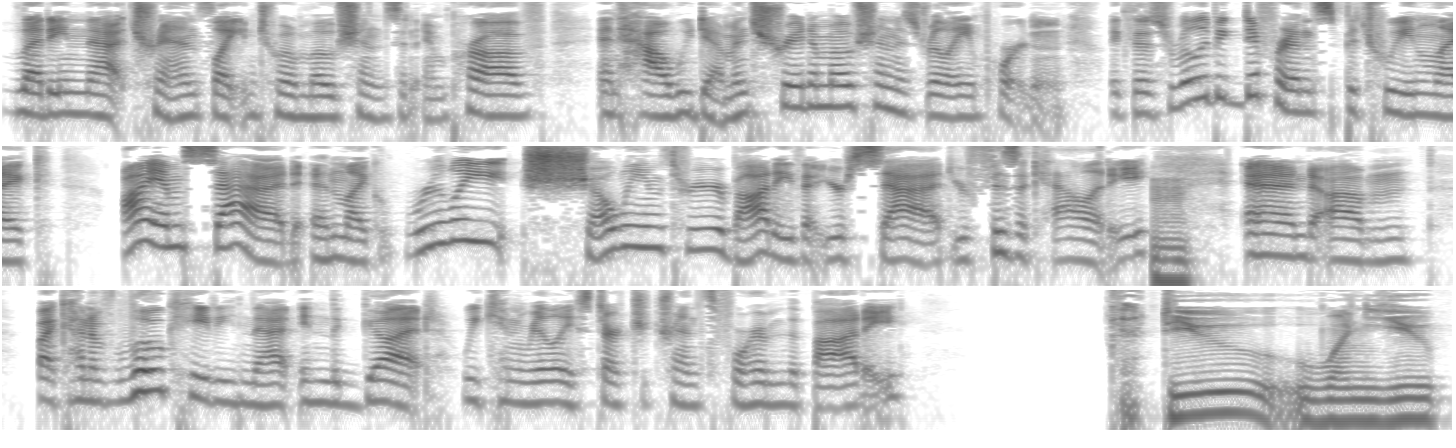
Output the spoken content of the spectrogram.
letting that translate into emotions and improv and how we demonstrate emotion is really important. Like there's a really big difference between like I am sad and like really showing through your body that you're sad, your physicality. And um by kind of locating that in the gut, we can really start to transform the body. Do you, when you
